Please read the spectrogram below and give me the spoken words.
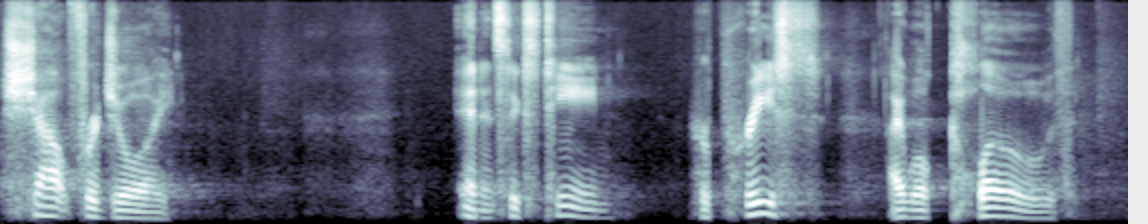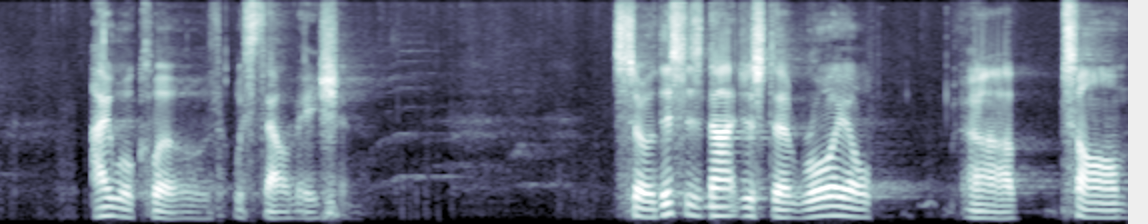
shout for joy. And in 16, her priests I will clothe, I will clothe with salvation. So this is not just a royal uh, psalm,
